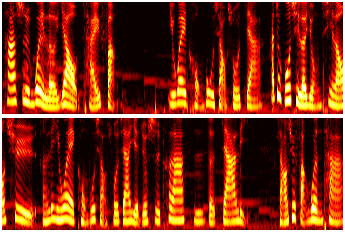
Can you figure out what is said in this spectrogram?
他是为了要采访。一位恐怖小说家，他就鼓起了勇气，然后去呃另一位恐怖小说家，也就是克拉斯的家里，想要去访问他。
